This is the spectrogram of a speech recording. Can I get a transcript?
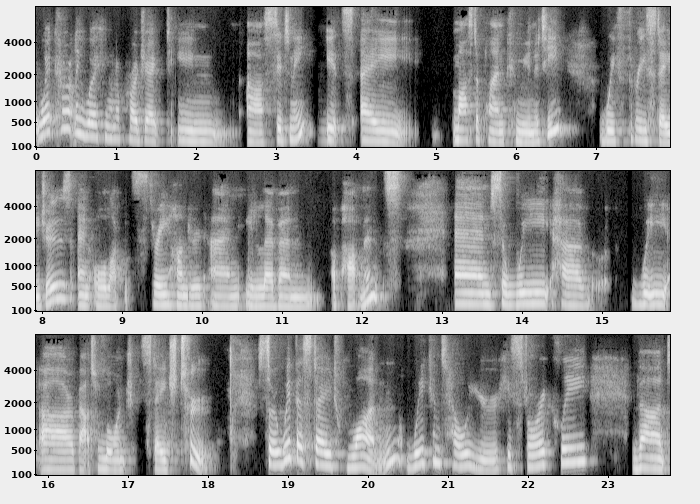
we're currently working on a project in uh, Sydney. It's a master plan community with three stages, and all up it's 311 apartments. And so we have we are about to launch stage two. So with the stage one, we can tell you historically that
